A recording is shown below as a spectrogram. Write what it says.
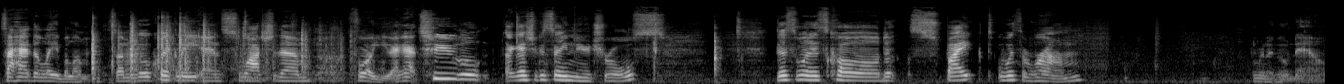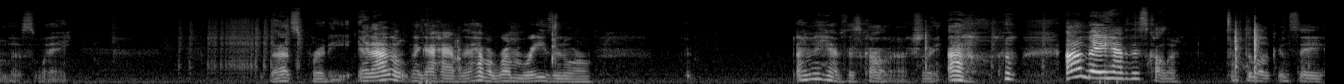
so I had to label them. So I'm gonna go quickly and swatch them for you. I got two little, I guess you could say neutrals. This one is called Spiked with Rum. I'm going to go down this way. That's pretty. And I don't think I have I have a rum raisin or... I may have this color, actually. Oh, I may have this color. I have to look and see.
